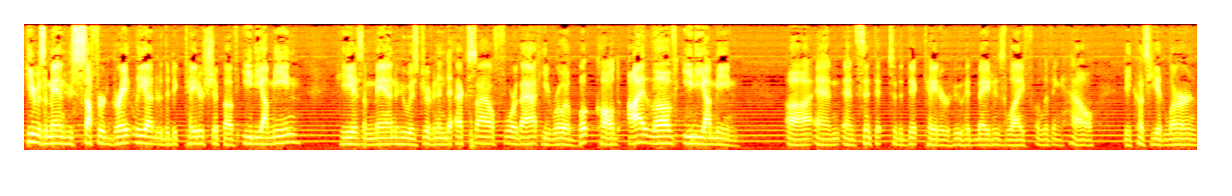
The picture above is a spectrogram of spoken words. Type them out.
he was a man who suffered greatly under the dictatorship of Idi Amin. He is a man who was driven into exile for that. He wrote a book called I Love Idi Amin uh, and, and sent it to the dictator who had made his life a living hell because he had learned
